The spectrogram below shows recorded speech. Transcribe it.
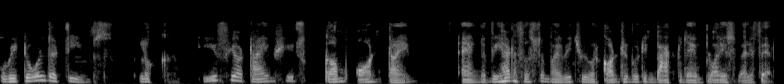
we told the teams, look, if your timesheets come on time, and we had a system by which we were contributing back to the employees' welfare.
